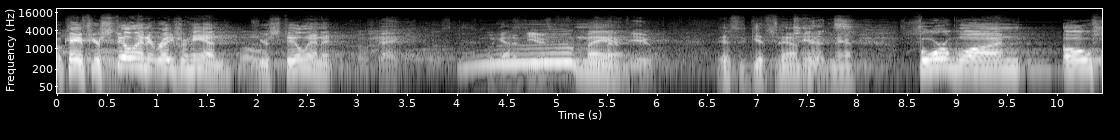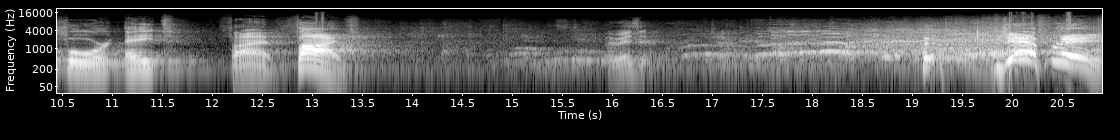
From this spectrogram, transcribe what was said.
Okay, if you're still in it, raise your hand. If oh. you're still in it. Okay. We got a few. Man. We got a few. This gets it's down intense. to it, man. 41 04855. Five. Who is it? Jeffrey!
